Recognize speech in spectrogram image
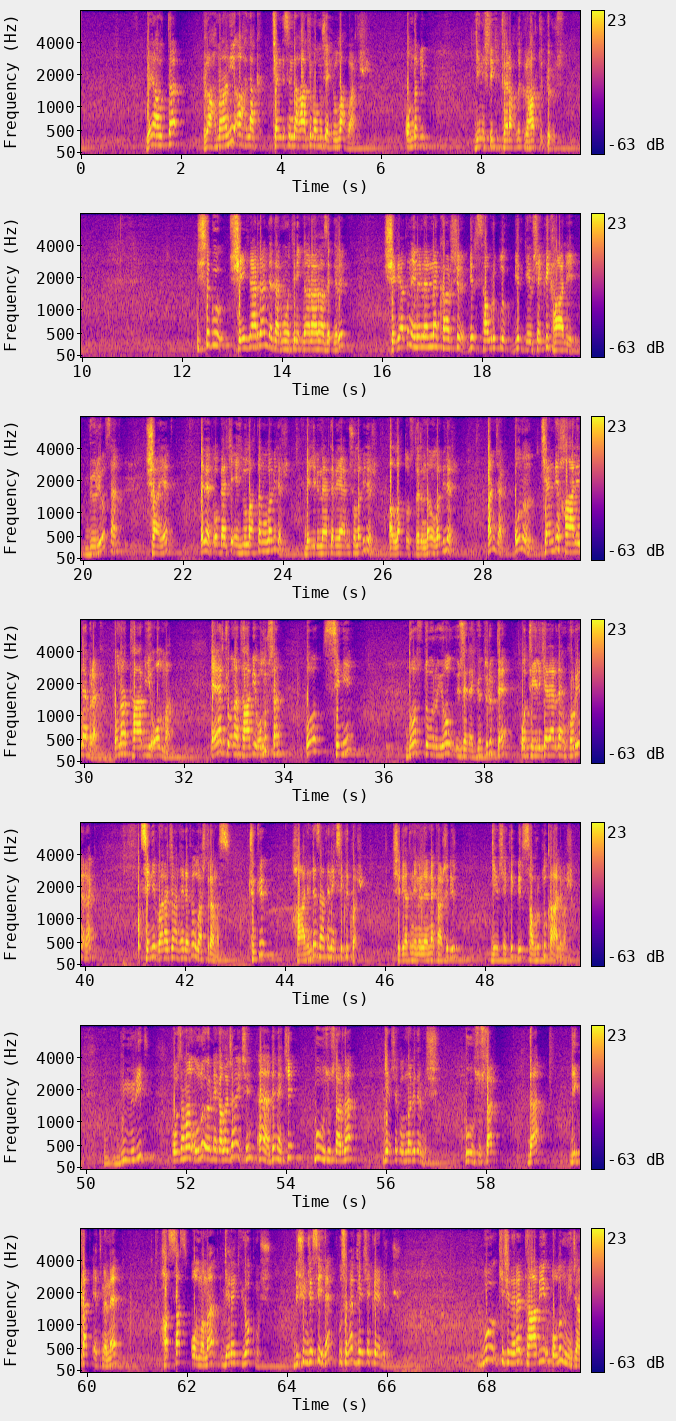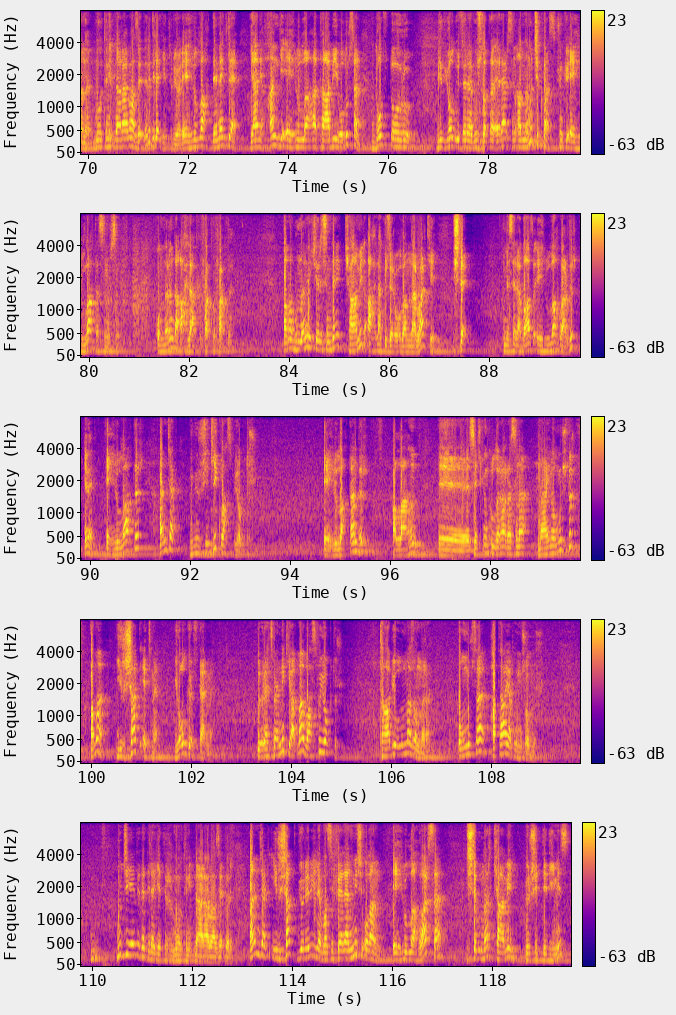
Veyahut da rahmani ahlak kendisinde hakim olmuş ehlullah vardır. Onda bir genişlik, ferahlık, rahatlık görürsün. İşte bu şeyhlerden de der Muhittin İbn Arabi Hazretleri şeriatın emirlerine karşı bir savrukluk, bir gevşeklik hali görüyorsan şayet evet o belki ehlullah'tan olabilir. Belli bir mertebeye ermiş olabilir. Allah dostlarından olabilir. Ancak onun kendi haline bırak. Ona tabi olma. Eğer ki ona tabi olursan o seni dost doğru yol üzere götürüp de o tehlikelerden koruyarak seni varacağın hedefe ulaştıramaz. Çünkü halinde zaten eksiklik var. Şeriatın emirlerine karşı bir gevşeklik, bir savrukluk hali var. Bu mürid o zaman onu örnek alacağı için he, demek ki bu hususlarda gevşek olunabilirmiş. Bu hususlar da dikkat etmeme hassas olmama gerek yokmuş düşüncesiyle bu sefer gevşekliğe bürünür. Bu kişilere tabi olunmayacağını Muhittin İbn Arabi Hazretleri dile getiriyor. Ehlullah demekle yani hangi ehlullah'a tabi olursan dost doğru bir yol üzere vuslata erersin anlamı çıkmaz. Çünkü ehlullah da sınıf sınıf. Onların da ahlakı farklı farklı. Ama bunların içerisinde kamil ahlak üzere olanlar var ki işte mesela bazı ehlullah vardır. Evet ehlullah'tır ancak mürşitlik vasfı yoktur. Ehlullah'tandır. Allah'ın eee, seçkin kulları arasına nail olmuştur. Ama irşat etme, yol gösterme, öğretmenlik yapma vasfı yoktur. Tabi olunmaz onlara. Olunursa hata yapılmış olunur. Bu ciheti de dile getirir Muhittin İbn Arabi Hazretleri. Ancak irşat göreviyle vazifelenmiş olan ehlullah varsa işte bunlar kamil mürşit dediğimiz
